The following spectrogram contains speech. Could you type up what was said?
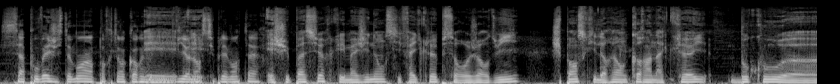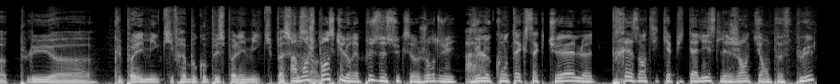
Ça pouvait justement apporter encore une Et- violence et- supplémentaire. Et je suis pas sûr qu'imaginons si Fight Club sort aujourd'hui, je pense qu'il aurait encore un accueil beaucoup euh, plus euh, plus polémique, qui ferait beaucoup plus polémique. Parce que Ah, moi, je un- pense qu'il aurait plus de succès aujourd'hui. Ah. Vu le contexte actuel, euh, très anticapitaliste, les gens qui en peuvent plus,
